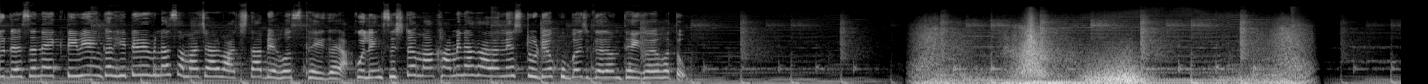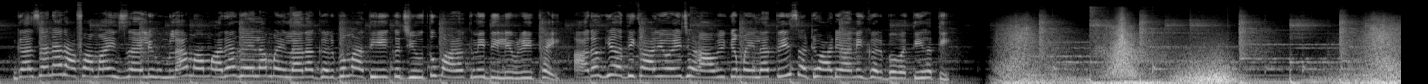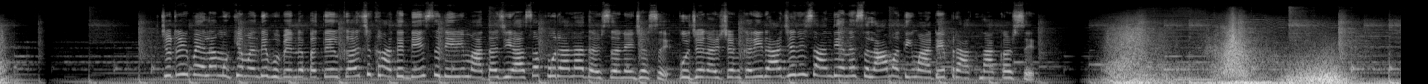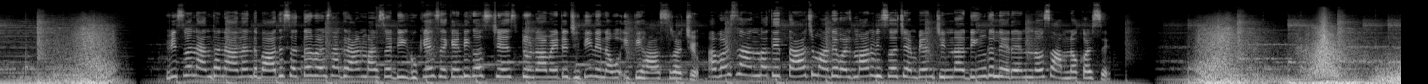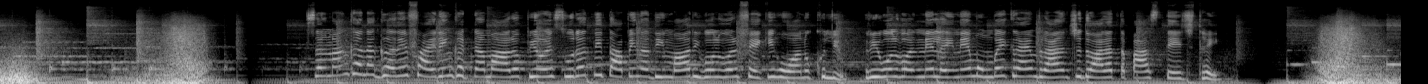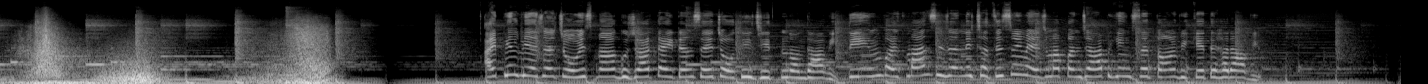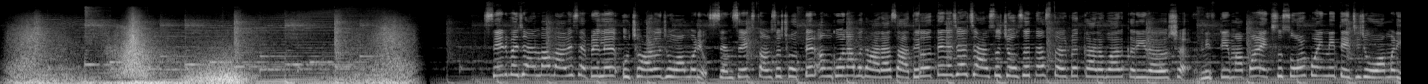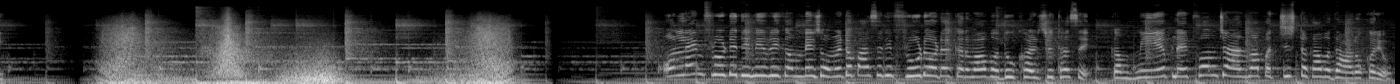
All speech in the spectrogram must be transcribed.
દૂરદર્શનના એક TV anchor હિટવેવના સમાચાર વાંચતા બેહોશ થઈ ગયા. કુલિંગ સિસ્ટમમાં ખામીના કારણે સ્ટુડિયો ખૂબ જ ગરમ થઈ ગયો હતો. ગાઝાના રાફામાં ઇઝરાયેલી હુમલામાં માર્યા ગયેલા મહિલાના ગર્ભમાંથી એક જીવતું બાળકની ડિલિવરી થઈ. આરોગ્ય અધિકારીઓએ જણાવ્યું કે મહિલા ત્રીસ અઠવાડિયાની ગર્ભવતી હતી. ચૂંટણી પહેલા મુખ્યમંત્રી ભૂપેન્દ્ર પટેલ કચ્છ ખાતે દેશ દેવી માતાજી આશાપુરાના દર્શને જશે. પૂજન અર્ચન કરી રાજ્યની શાંતિ અને સલામતી માટે પ્રાર્થના કરશે. વિશ્વનાથન આનંદ બાદ સત્તર વર્ષના ગ્રાન્ડ માસ્ટર ડી ગુકે સેકન્ડી ક્લાસ ચેસ ટુર્નામેન્ટ જીતીને નવો ઇતિહાસ રચ્યો. આ વર્ષના અંતમાં તે તાજ માટે વર્તમાન વિશ્વ ચેમ્પિયન ચીનના ડિંગ લેરેનનો સામનો કરશે. સલમાન ખાનના ઘરે ફાયરિંગ ઘટનામાં આરોપીઓએ સુરતની તાપી નદીમાં રિવોલ્વર ફેંકી હોવાનું ખુલ્યું. રિવોલ્વરને લઈને મુંબઈ ક્રાઇમ બ્રાન્ચ દ્વારા તપાસ તેજ થઈ. આઈપીએલ બે હજાર ચોવીસમાં ગુજરાત ટાઇટન્સે ચોથી જીત નોંધાવી. ટીમ વર્તમાન સિઝનની છત્રીસમી મેચમાં પંજાબ કિંગ્સને ત્રણ વિકેટે હરાવ્યું. બજારમાં બાવીસ એપ્રિલે ઉછાળો જોવા મળ્યો. સેન્સેક્સ ત્રણસો છોતેર અંકોના વધારા સાથે તોતેર હજાર ચારસો ચોસઠના સ્તર પર કારોબાર કરી રહ્યો છે. નિફ્ટીમાં પણ એકસો સોળ પોઈન્ટની તેજી જોવા મળી. Online fruit delivery company Zomato પાસેથી ફ્રૂટ ઓર્ડર કરવા વધુ ખર્ચ થશે. કંપનીએ પ્લેટફોર્મ ચાર્જમાં પચીસ ટકા વધારો કર્યો.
